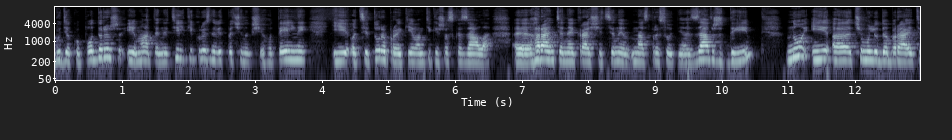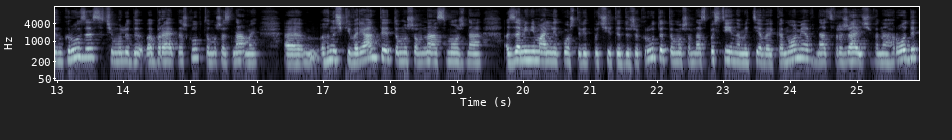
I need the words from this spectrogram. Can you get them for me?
будь-яку подорож і мати не тільки круїзний відпочинок, ще й готельний. І оці тури, про які я вам тільки що сказала. Е, Гарантія найкращої ціни в нас присутня завжди. Ну і е, чому люди обирають Incruises, чому люди обирають наш клуб? Тому що з нами е, гнучкі варіанти, тому що в нас можна за мінімальні кошти відпочити дуже круто, тому що в нас постійна миттєва економія, в нас вражаючі винагороди,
